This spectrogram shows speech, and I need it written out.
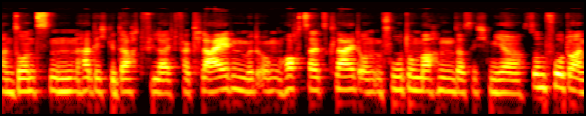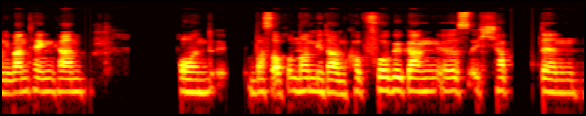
ansonsten hatte ich gedacht, vielleicht verkleiden mit irgendeinem Hochzeitskleid und ein Foto machen, dass ich mir so ein Foto an die Wand hängen kann. Und was auch immer mir da im Kopf vorgegangen ist, ich habe dann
